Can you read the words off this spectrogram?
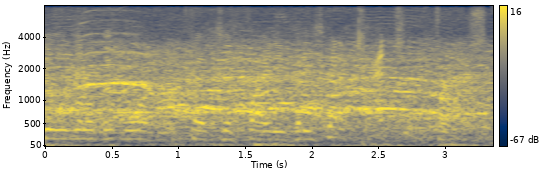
do a little bit more offensive fighting, but he's got to catch it first.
